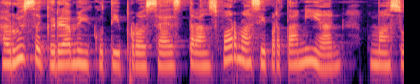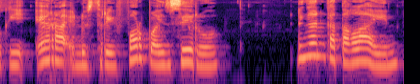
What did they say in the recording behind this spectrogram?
harus segera mengikuti proses transformasi pertanian memasuki era industri 4.0. Dengan kata lain,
